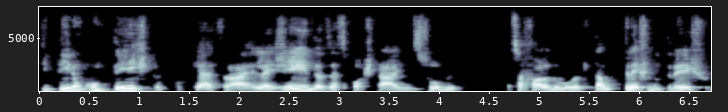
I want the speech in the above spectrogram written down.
que tiram contexto, porque as, as legendas, as postagens sobre essa fala do Lula, que está o trecho do trecho,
